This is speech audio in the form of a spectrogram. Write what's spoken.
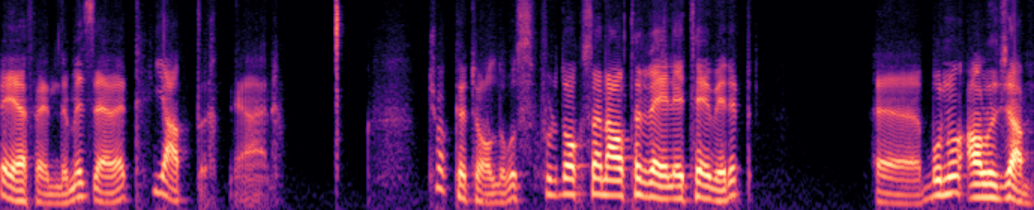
Beyefendimiz evet yaptı yani. Çok kötü oldu bu. 0.96 RLT verip e, bunu alacağım.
